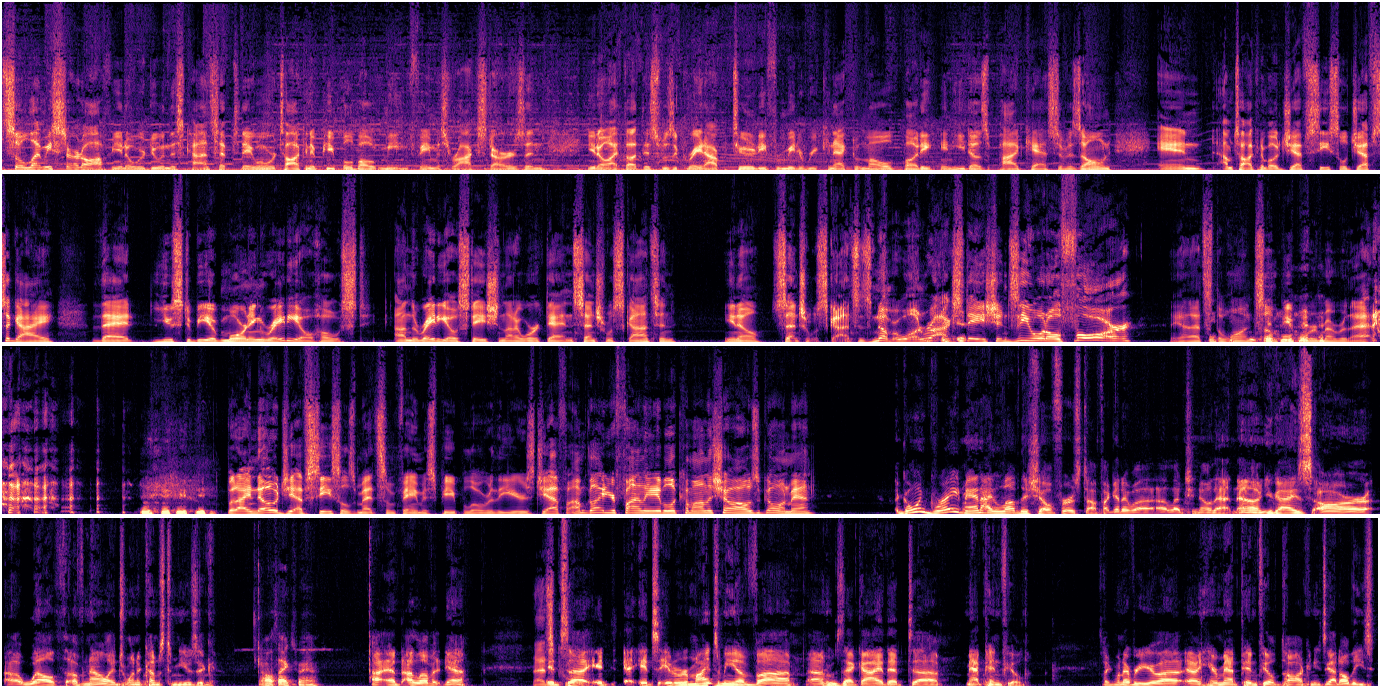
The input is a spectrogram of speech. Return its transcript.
Right, so let me start off. You know, we're doing this concept today when we're talking to people about meeting famous rock stars. And, you know, I thought this was a great opportunity for me to reconnect with my old buddy, and he does a podcast of his own. And I'm talking about Jeff Cecil. Jeff's a guy that used to be a morning radio host on the radio station that I worked at in central Wisconsin. You know, central Wisconsin's number one rock station, Z104. Yeah, that's the one. Some people remember that. but I know Jeff Cecil's met some famous people over the years. Jeff, I'm glad you're finally able to come on the show. How's it going, man? Going great, man. I love the show. First off, I got to uh, let you know that uh, you guys are a wealth of knowledge when it comes to music. Oh, thanks, man. I, I love it. Yeah, That's it's cool. uh, it it's it reminds me of uh, uh, who's that guy that uh, Matt Pinfield. It's like whenever you uh, uh, hear Matt Pinfield talk, and he's got all these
